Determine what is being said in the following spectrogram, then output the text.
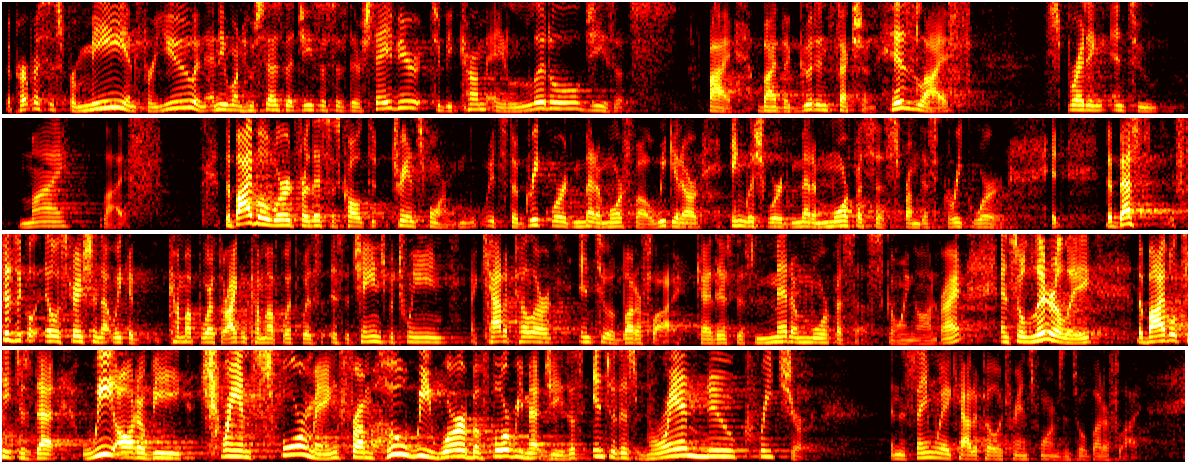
The purpose is for me and for you and anyone who says that Jesus is their Savior to become a little Jesus by, by the good infection, His life spreading into my life. The Bible word for this is called to transform. It's the Greek word metamorpho. We get our English word metamorphosis from this Greek word. It, the best physical illustration that we could come up with, or I can come up with, was, is the change between a caterpillar into a butterfly. Okay, there's this metamorphosis going on, right? And so, literally, the Bible teaches that we ought to be transforming from who we were before we met Jesus into this brand new creature in the same way a caterpillar transforms into a butterfly.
